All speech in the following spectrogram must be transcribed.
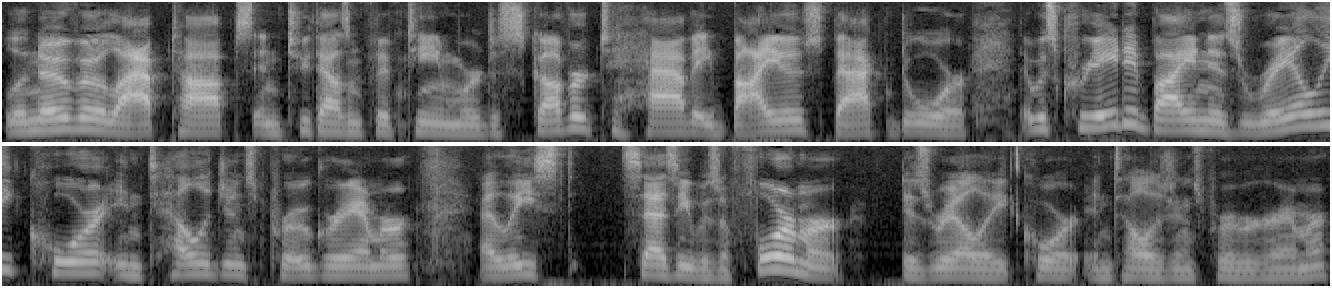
Lenovo laptops in 2015 were discovered to have a BIOS backdoor that was created by an Israeli core intelligence programmer, at least says he was a former Israeli core intelligence programmer.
